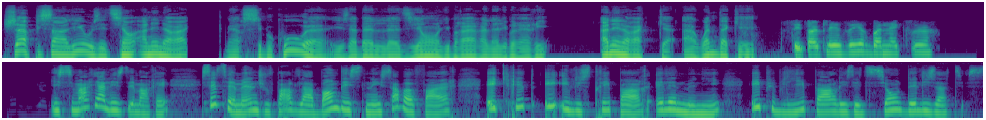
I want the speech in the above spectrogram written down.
Cher pissenlit aux éditions Anne Norac. Merci beaucoup, euh, Isabelle Dion, libraire à la librairie Anénorac à Wendake. C'est un plaisir. Bonne lecture. Ici Marie-Alice Desmarais. Cette semaine, je vous parle de la bande dessinée Ça va faire, écrite et illustrée par Hélène Meunier et publiée par les éditions de l'Isatis.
